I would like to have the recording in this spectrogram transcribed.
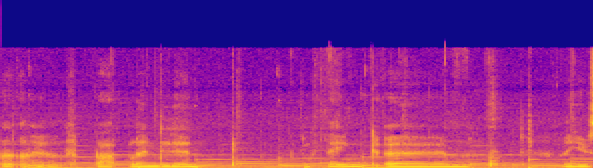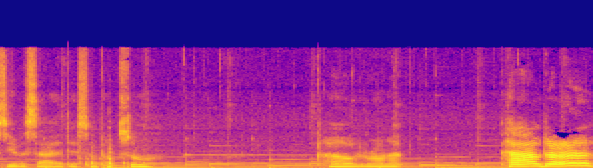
I think that's about blended in I think. Um I use the other side of this and put some powder on it. Powder!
